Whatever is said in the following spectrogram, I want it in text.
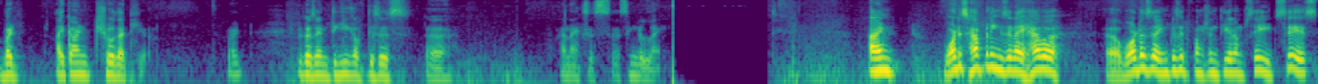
but I can't show that here right because I am thinking of this as uh, an axis a single line. And what is happening is that I have a uh, what does the implicit function theorem say? It says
